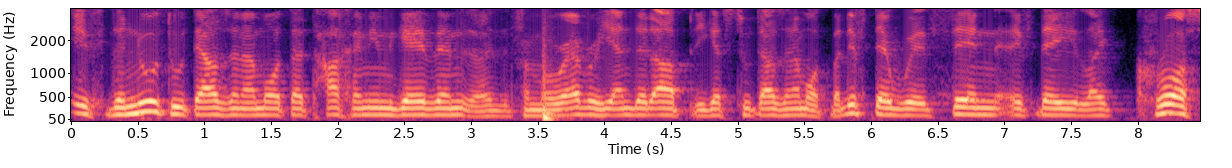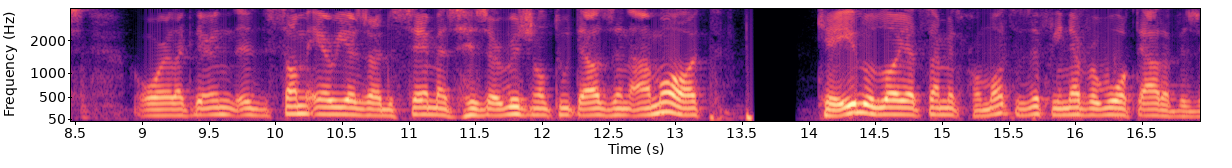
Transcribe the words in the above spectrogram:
if the new 2,000 amot that Hachamim gave him uh, from wherever he ended up, he gets 2,000 amot. But if they're within, if they like cross, or like they're in, some areas are the same as his original 2,000 amot, Keilu lo yatzamit chomot, as if he never walked out of his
